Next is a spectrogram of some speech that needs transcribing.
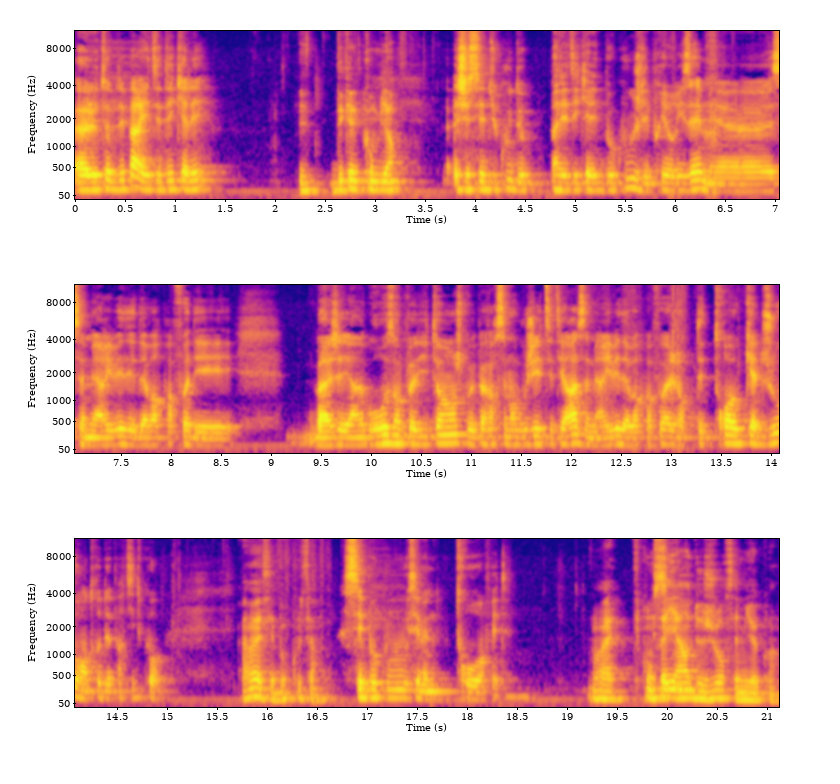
Euh, le top départ il était décalé. Et décalé de combien? J'essaie du coup de pas les décaler de beaucoup, je les priorisais, mais ça m'est arrivé d'avoir parfois des. Bah, j'ai un gros emploi du temps, je pouvais pas forcément bouger, etc. Ça m'est arrivé d'avoir parfois genre peut-être 3 ou 4 jours entre deux parties de cours. Ah ouais, c'est beaucoup ça. C'est beaucoup, c'est même trop en fait. Ouais, tu conseilles un, deux jours, c'est mieux, quoi.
